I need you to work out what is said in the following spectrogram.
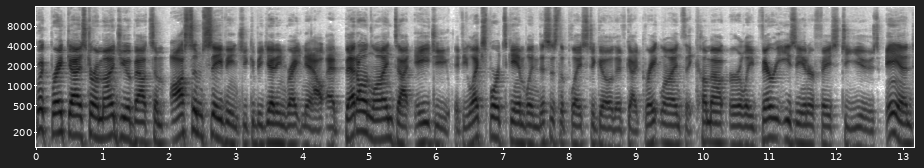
Quick break, guys, to remind you about some awesome savings you could be getting right now at betonline.ag. If you like sports gambling, this is the place to go. They've got great lines, they come out early, very easy interface to use, and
